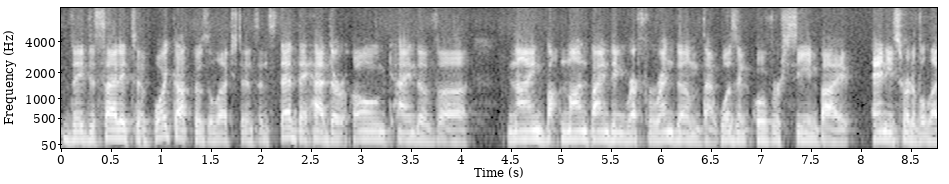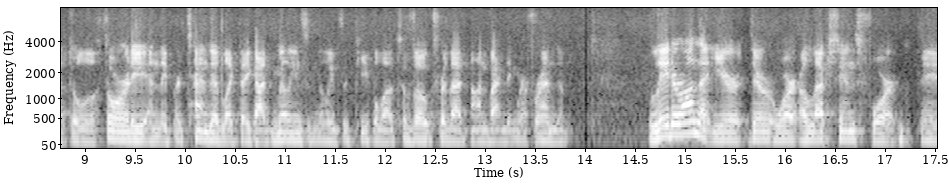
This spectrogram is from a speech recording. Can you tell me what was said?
they decided to boycott those elections. Instead, they had their own kind of uh, non-binding referendum that wasn't overseen by any sort of electoral authority, and they pretended like they got millions and millions of people out to vote for that non-binding referendum. Later on that year, there were elections for uh,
